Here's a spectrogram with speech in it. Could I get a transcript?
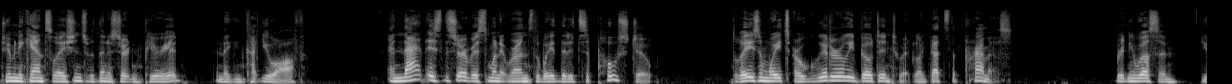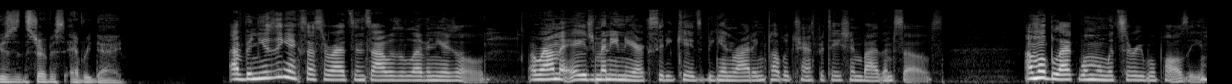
Too many cancellations within a certain period, and they can cut you off. And that is the service when it runs the way that it's supposed to. Delays and waits are literally built into it. Like that's the premise. Brittany Wilson uses the service every day. I've been using Access-a-Ride since I was 11 years old. Around the age many New York City kids begin riding public transportation by themselves. I'm a black woman with cerebral palsy.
